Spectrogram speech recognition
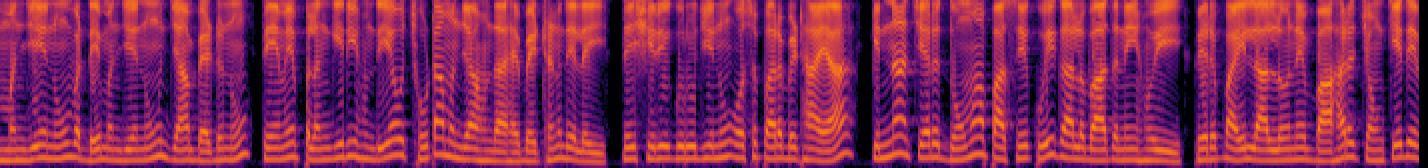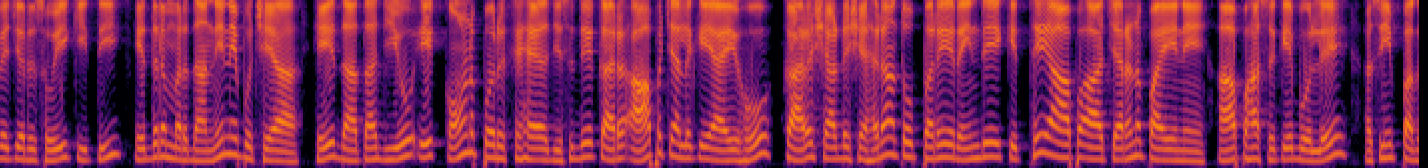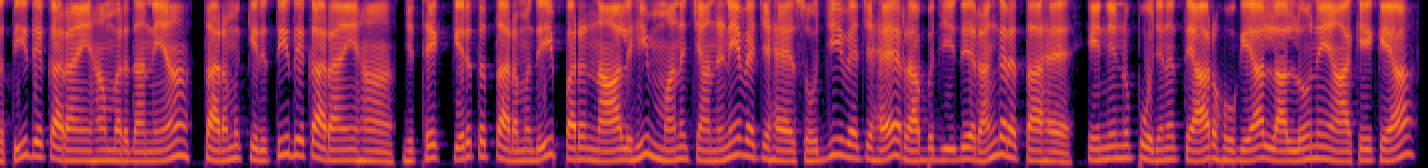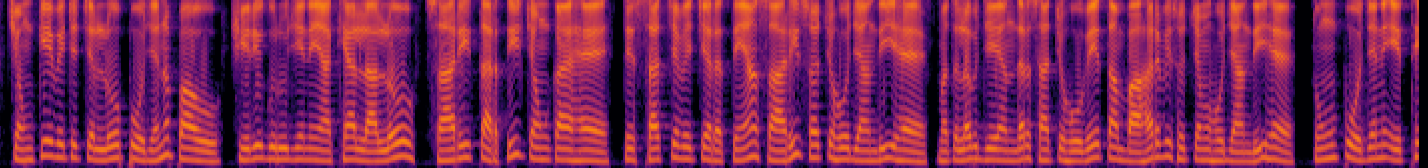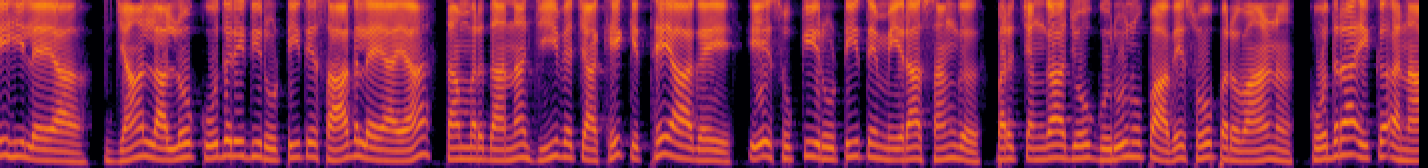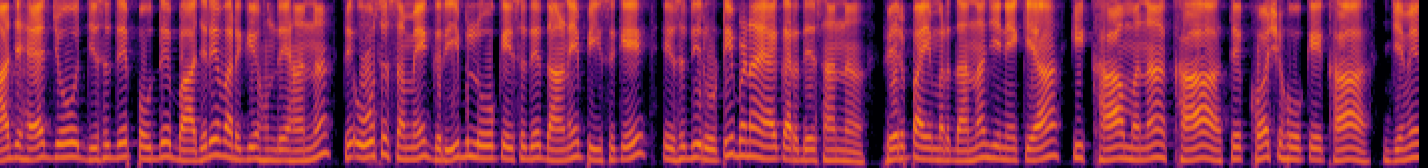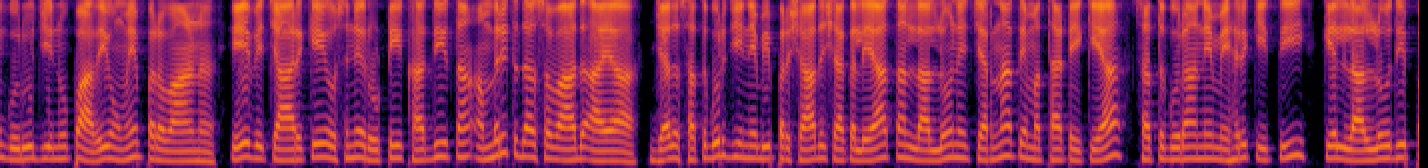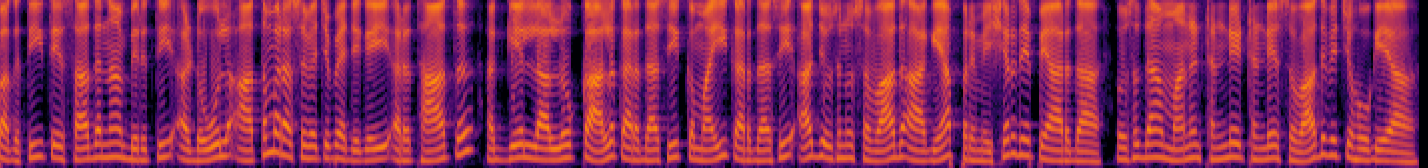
ਮੰਜੇ ਨੂੰ, ਵੱਡੇ ਮੰਜੇ ਨੂੰ ਜਾਂ ਬੈੱਡ ਨੂੰ ਤੇ ਪਲੰਗੀਰੀ ਹੁੰਦੀ ਹੈ, ਉਹ ਛੋਟਾ ਮੰਜਾ ਹੁੰਦਾ ਹੈ ਬੈਠਣ ਦੇ ਲਈ। ਤੇ ਸ੍ਰੀ ਗੁਰੂ ਜੀ ਨੂੰ ਉਸ ਪਰ ਬਿਠਾਇਆ, ਕਿੰਨਾ ਚਿਰ ਦੋਵਾਂ ਪਾਸੇ ਕੋਈ ਗੱਲਬਾਤ ਨਹੀਂ ਹੋਈ। ਫਿਰ ਭਾਈ ਲਾਲੋ ਨੇ ਬਾਹਰ ਚੌਂਕੇ ਦੇ ਵਿੱਚ ਰਸੋਈ ਕੀਤੀ, ਇਧਰ ਮਰਦਾਨੇ ਨੇ ਪੁੱਛਿਆ हे ਦਾਤਾ ਜੀਓ, ਇਹ ਕੌਣ ਪੁਰਖ ਹੈ ਜਿਸ ਦੇ ਘਰ ਆਪ ਚੱਲ ਕੇ ਆਏ ਹੋ? ਘਰ ਛੱਡ ਸ਼ਹਿਰਾਂ ਤੋਂ ਪਰੇ ਰਹਿੰਦੇ ਕਿੱਥੇ ਆਪ ਆਚਰਣ ਪਾਏ ਨੇ? ਆਪ ਹੱਸ ਕੇ ਬੋਲੇ, ਅਸੀਂ ਭਗਤੀ ਦੇ ਘਰ ਆਏ ਹਾਂ ਮਰਦਾਨੇ ਮਰਦਾਨਿਆਂ ਧਰਮ ਕਿਰਤੀ ਦੇ ਘਰ ਆਏ ਹਾਂ, ਜਿੱਥੇ ਕਿਰਤ ਧਰਮ ਦੀ ਪਰ ਨਾਲ ਹੀ ਮਨ ਚਾਨਣੇ ਵਿੱਚ ਹੈ, ਸੋਝੀ ਵਿੱਚ ਹੈ, ਰੱਬ ਜੀ ਦੇ ਰੰਗ ਰਤਾ ਹੈ। ਇੰਨੇ ਨੂੰ ਭੋਜਨ ਤਿਆਰ ਹੋ ਗਿਆ, ਲਾਲੋ ਨੇ ਆ ਕੇ ਕਿਹਾ, ਚੌਂਕੇ ਵਿੱਚ ਚੱਲੋ, ਭੋਜਨ ਪਾਓ। ਸ੍ਰੀ ਗੁਰੂ ਜੀ ਨੇ ਆਖਿਆ, ਲਾਲੋ, ਸਾਰੀ ਧਰਤੀ ਚੌਂਕਾ ਹੈ ਤੇ ਸੱਚ ਵਿੱਚ ਰਤਿਆਂ ਸਾਰੀ ਸੱਚ ਹੋ ਜਾਂਦੀ ਹੈ। ਮਤਲਬ ਜੇ ਅੰਦਰ ਸੱਚ ਹੋਵੇ ਤਾਂ ਬਾਹਰ ਵੀ ਸੁਚਮ ਹੋ ਜਾਂਦੀ ਹੈ। ਤੂੰ ਭੋਜਨ ਇੱਥੇ ਹੀ ਲੈ ਆ ਜਾਂ ਲਾਲੋ ਕੋਦਰੇ ਦੀ ਰੋਟੀ ਤੇ ਸਾਗ ਲੈ ਆਇਆ ਤਾਂ ਮਰਦਾਨਾ ਜੀ ਵਿੱਚ ਆਖੇ, ਕਿੱਥੇ ਆ ਗਏ? ਇਹ ਸੁੱਕੀ ਰੋਟੀ ਤੇ ਮੇਰਾ ਸੰਗ। ਪਰ ਚੰਗਾ ਜੋ ਗੁਰੂ ਨੂੰ ਭਾਵੇ, ਸੋ ਪਰਵਾਨ। ਕੋਦਰਾ ਇੱਕ ਅਨਾਜ ਹੈ ਜੋ ਜਿਸ ਦੇ ਪੌਦੇ ਬਾਜਰੇ ਵਰਗੇ ਹੁੰਦੇ ਹਨ ਤੇ ਉਸ ਸਮੇਂ ਗਰੀਬ ਲੋਕ ਇਸ ਦੇ ਦਾਣੇ ਪੀਸ ਕੇ ਇਸ ਦੀ ਰੋਟੀ ਬਣਾਇਆ ਕਰਦੇ ਸਨ। ਫਿਰ ਭਾਈ ਮਰਦਾਨਾ ਜੀ ਨੇ ਕਿਹਾ ਕਿ ਖਾ, ਮਨਾ, ਖਾ ਤੇ ਖੁਸ਼ ਹੋ ਕੇ ਖਾ। ਜਿਵੇਂ ਗੁਰੂ ਜੀ ਨੂੰ ਭਾਵੇ, ਉਵੇਂ ਪਰਵਾਨ। ਇਹ ਵਿਚਾਰ ਕੇ ਉਸਨੇ ਰੋਟੀ ਖਾਧੀ ਤਾਂ ਅੰਮ੍ਰਿਤ ਦਾ ਸਵਾਦ ਆਇਆ। ਜਦ ਸਤਗੁਰ ਜੀ ਨੇ ਵੀ ਪ੍ਰਸ਼ਾਦ ਛਕ ਲਿਆ ਤਾਂ ਲਾਲੋ ਨੇ ਚਰਨਾਂ ਤੇ ਮੱਥਾ ਟੇਕਿਆ। ਸਤਗੁਰਾਂ ਨੇ ਮਿਹਰ ਕੀਤੀ ਕਿ ਲਾਲੋ ਦੀ ਭਗਤੀ ਤੇ ਸਾਧਨਾ ਬਿਰਤੀ ਅਡੋਲ ਆਤਮ ਰਸ ਵਿੱਚ ਭਿੱਜ ਗਈ। ਅਰਥਾਤ ਅੱਗੇ ਲਾਲੋ ਘਾਲ ਕਰਦਾ ਸੀ, ਕਮਾਈ ਕਰਦਾ ਸੀ, ਅੱਜ ਉਸ ਨੂੰ ਸਵਾਦ ਆ ਗਿਆ ਪਰਮੇਸ਼ਰ ਦੇ ਪਿਆਰ ਦਾ। ਉਸ ਦਾ ਮਨ ਠੰਡੇ ਠੰਡੇ ਸਵਾਦ ਵਿੱਚ ਹੋ ਗਿਆ।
